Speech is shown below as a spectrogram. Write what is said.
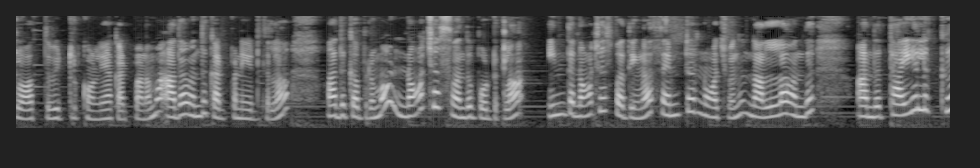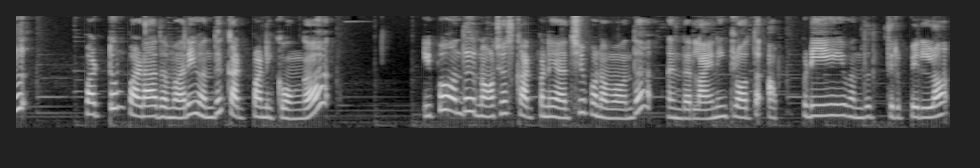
கிளாத் விட்டுருக்கோம் இல்லையா? கட் பண்ணாமல் அதை வந்து கட் பண்ணி எடுத்துடலாம். அதுக்கப்புறமா நாச்சஸ் வந்து போட்டுக்கலாம். இந்த நாச்சஸ் பார்த்திங்கன்னா சென்டர் நாச் வந்து நல்லா வந்து அந்த தையலுக்கு பட்டும் படாத மாதிரி வந்து கட் பண்ணிக்கோங்க. இப்போ வந்து நாச்சஸ் கட் பண்ணியாச்சு. இப்போ நம்ம வந்து இந்த லைனிங் கிளாத்தை அப்படியே வந்து திருப்பிடலாம்.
